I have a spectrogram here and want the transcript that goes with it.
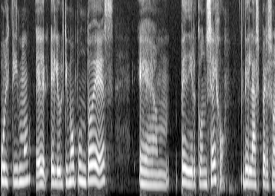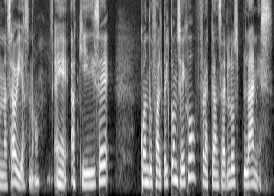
último, el, el último punto es eh, pedir consejo de las personas sabias, ¿no? Eh, aquí dice, cuando falta el consejo, fracasan los planes.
